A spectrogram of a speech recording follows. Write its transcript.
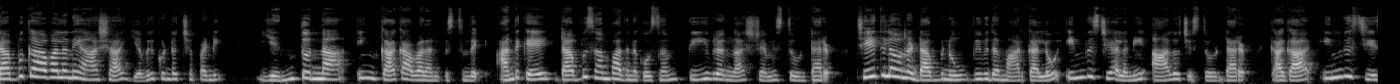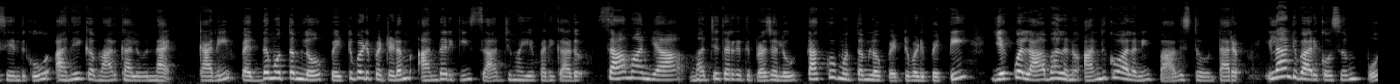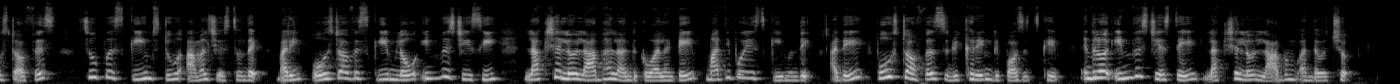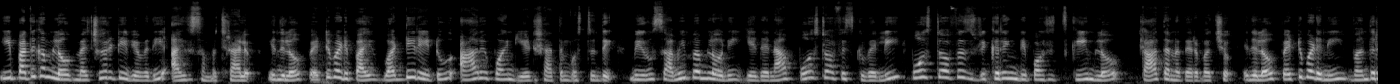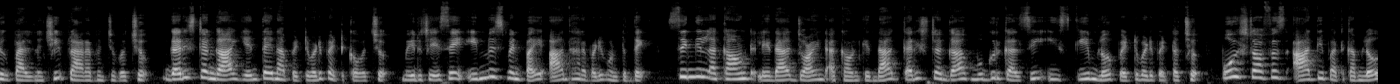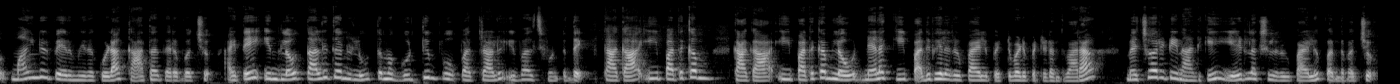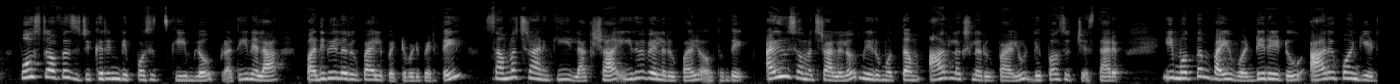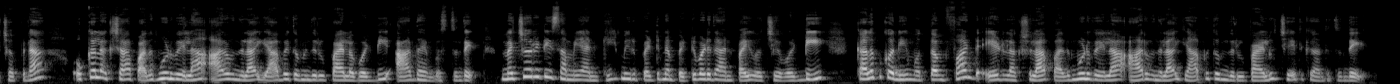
డబ్బు కావాలనే ఆశ ఎవరికుండో చెప్పండి. ఎంతున్నా ఇంకా కావాలనిపిస్తుంది. అందుకే డబ్బు సంపాదన కోసం తీవ్రంగా శ్రమిస్తూ ఉంటారు. చేతిలో ఉన్న డబ్బును వివిధ మార్గాల్లో ఇన్వెస్ట్ చేయాలని ఆలోచిస్తూ ఉంటారు. కాగా ఇన్వెస్ట్ చేసేందుకు అనేక మార్గాలు ఉన్నాయి. కానీ పెద్ద మొత్తంలో పెట్టుబడి పెట్టడం అందరికీ సాధ్యమయ్యే పని కాదు. సామాన్య మధ్యతరగతి ప్రజలు తక్కువ మొత్తంలో పెట్టుబడి పెట్టి ఎక్కువ లాభాలను అందుకోవాలని భావిస్తూ ఉంటారు. ఇలాంటి వారి కోసం పోస్ట్ ఆఫీస్ సూపర్ స్కీమ్స్ను అమలు చేస్తుంది. మరి పోస్ట్ ఆఫీస్ స్కీమ్లో ఇన్వెస్ట్ చేసి లక్షల్లో లాభాలు అందుకోవాలంటే మతిపోయే స్కీమ్ ఉంది. అదే post office recurring deposit scheme. ఇందులో ఇన్వెస్ట్ చేస్తే లక్షల్లో లాభం అందవచ్చు. ఈ పథకంలో మెచ్యూరిటీ వ్యవధి ఐదు సంవత్సరాలు. ఇందులో పెట్టుబడిపై వడ్డీ రేటు ఆరు పాయింట్ ఏడు శాతం వస్తుంది. మీరు సమీపంలోని ఏదైనా పోస్ట్ ఆఫీస్కు వెళ్ళి పోస్ట్ ఆఫీస్ రికరింగ్ డిపాజిట్ స్కీమ్లో ఖాతాను తెరవచ్చు ఇందులో పెట్టుబడిని వంద రూపాయల నుంచి ప్రారంభించవచ్చు. గరిష్టంగా ఎంతైనా పెట్టుబడి పెట్టుకోవచ్చు. మీరు చేసే ఇన్వెస్ట్మెంట్ పై ఆధారపడి ఉంటుంది. సింగిల్ అకౌంట్ లేదా జాయింట్ అకౌంట్ కింద గరిష్టంగా ముగ్గురు కలిసి ఈ స్కీమ్లో పెట్టుబడి పెట్టొచ్చు. పోస్ట్ ఆఫీస్ ఆర్డి పథకంలో మైనర్ పేరు మీద కూడా ఖాతా తెరవచ్చు. అయితే ఇందులో తల్లిదండ్రులు తమ గుర్తింపు పత్రాలు ఇవ్వాల్సి ఉంటుంది. కాగా ఈ పథకం కాగా ఈ పథకంలో నెలకి పదివేల రూపాయలు పెట్టుబడి పెట్టడం ద్వారా మెచ్యూరిటీ నాటికి ఏడు లక్షల రూపాయలు పొందవచ్చు. పోస్ట్ ఆఫీస్ రికరింగ్ డిపాజిట్ స్కీమ్లో ప్రతి నెల పదివేల రూపాయలు పెట్టుబడి పెడితే సంవత్సరానికి లక్ష ఇరవై వేల రూపాయలు అవుతుంది. ఐదు సంవత్సరాలలో మీరు మొత్తం ఆరు లక్షల రూపాయలు డిపాజిట్ చేస్తారు. ఈ మొత్తంపై వడ్డీ రేటు ఆరు పాయింట్ ఏడు చొప్పున ఒక లక్ష పదమూడు వేల ఆరు వందల యాభై తొమ్మిది రూపాయల వడ్డీ ఆదాయం వస్తుంది. మెచ్యూరిటీ సమయానికి మీరు పెట్టిన పెట్టుబడి దానిపై వచ్చే వడ్డీ కలుపుకొని మొత్తం ఫండ్ ఏడు లక్షల పదమూడు వేల ఆరు వందల యాభై తొమ్మిది రూపాయలు చేతికి అందుతుంది.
